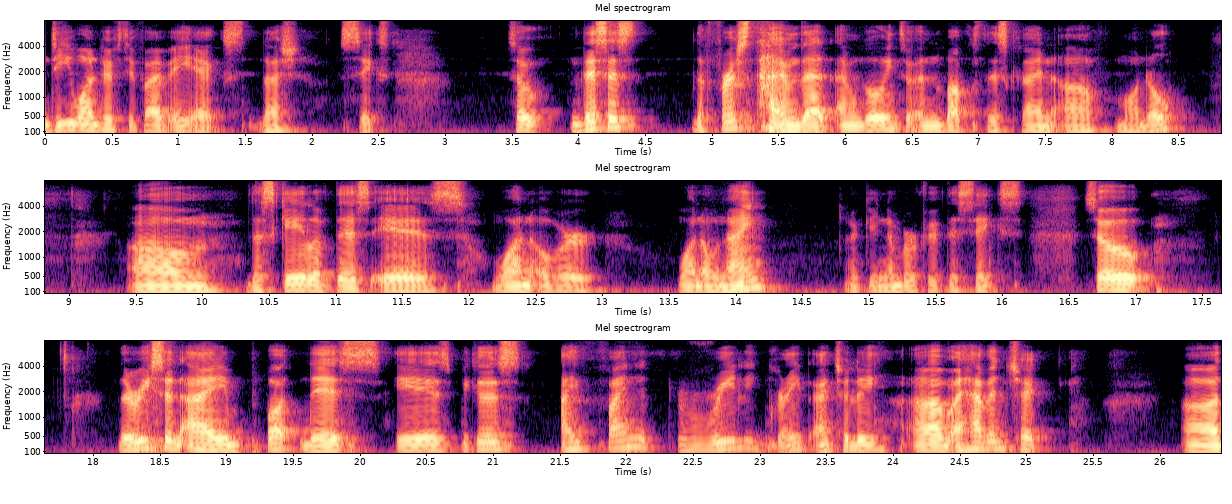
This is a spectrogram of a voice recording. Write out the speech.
D155AX-6 so this is the first time that I'm going to unbox this kind of model. Um, the scale of this is 1 over 109. Okay, number 56. So the reason I bought this is because I find it really great actually. Um, I haven't checked uh,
